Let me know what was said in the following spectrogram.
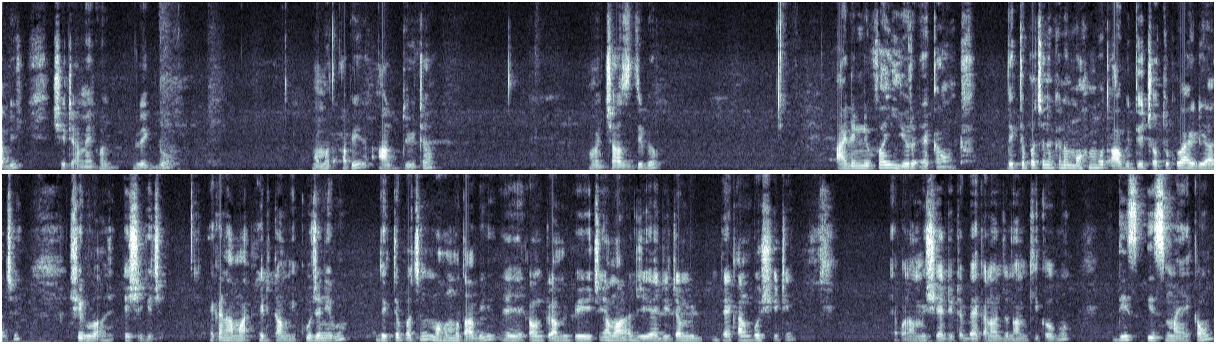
আবির, সেটি আমি এখন লিখব। মোহাম্মদ আবির, আর দুইটা আমি চার্জ দিব। আইডেন্টিফাই ইউর অ্যাকাউন্ট দেখতে পাচ্ছেন এখানে মোহাম্মদ আবিদের যতগুলো আইডি আছে, সেগুলো এসে গেছে। এখানে আমার আইডিটা আমি খুঁজে নিব। দেখতে পাচ্ছেন মোহাম্মদ আবির, এই অ্যাকাউন্টটা আমি পেয়েছি। আমার যে আইডিটা আমি ব্যাক আনব সেটি, এখন আমি সেই আইডিটা ব্যাক আনার জন্য আমি কী করব? দিস ইজ মাই অ্যাকাউন্ট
